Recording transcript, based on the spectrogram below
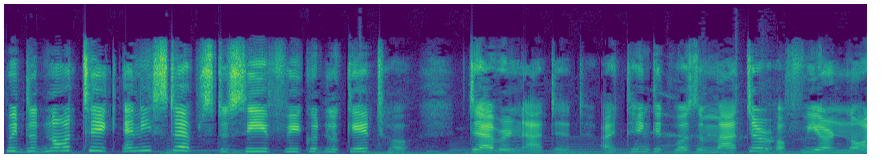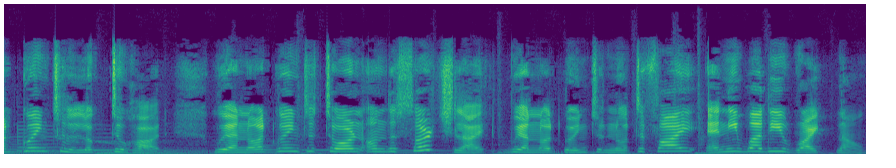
We did not take any steps to see if we could locate her. Davern added, I think it was a matter of we are not going to look too hard. We are not going to turn on the searchlight. We are not going to notify anybody right now.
